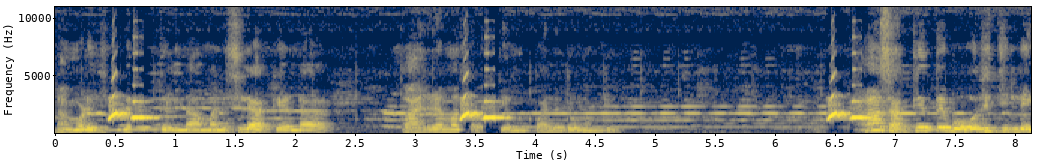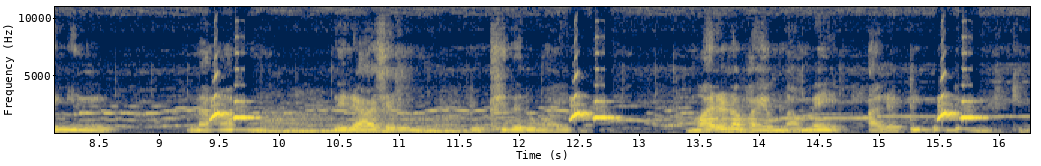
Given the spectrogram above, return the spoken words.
നമ്മുടെ ജീവിതത്തിൽ നാം മനസ്സിലാക്കേണ്ട പരമസത്യം പലതുമുണ്ട്. ആ സത്യത്തെ ബോധിച്ചില്ലെങ്കിൽ നാം നിരാശരും ദുഃഖിതരുമായിരിക്കും. മരണഭയം നമ്മെ അലട്ടിക്കൊണ്ടേയിരിക്കും.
